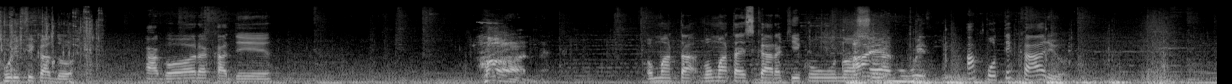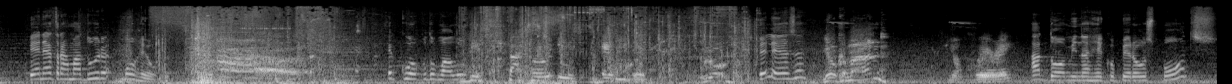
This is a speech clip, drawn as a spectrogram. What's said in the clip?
Purificador. Agora, cadê? Han. Vamos matar, vamos matar esse cara aqui com o nosso apotecário. Penetra a armadura, morreu. É corpo do maluco. This battle is ended. Beleza. Your command? Your query? A Domina recuperou os pontos.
